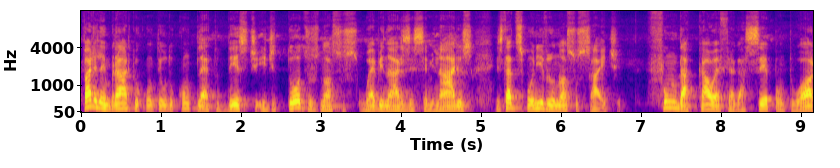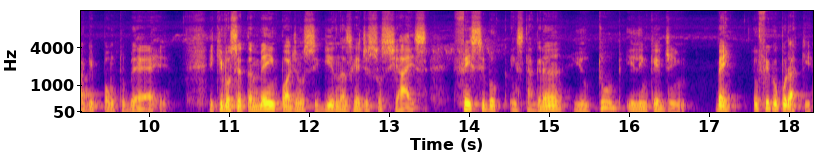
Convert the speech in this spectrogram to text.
Vale lembrar que o conteúdo completo deste e de todos os nossos webinars e seminários está disponível no nosso site fundacalfhc.org.br e que você também pode nos seguir nas redes sociais Facebook, Instagram, YouTube e LinkedIn. Bem, eu fico por aqui.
